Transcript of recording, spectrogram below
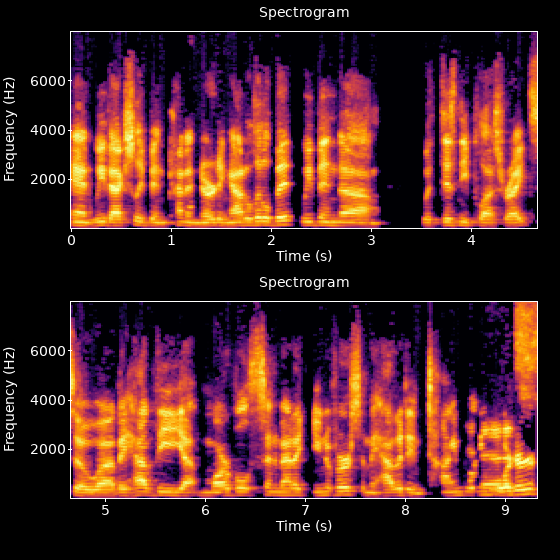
And we've actually been kind of nerding out a little bit. We've been um, with Disney Plus, right? So uh, they have the uh, Marvel Cinematic Universe and they have it in timeline yes. order.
